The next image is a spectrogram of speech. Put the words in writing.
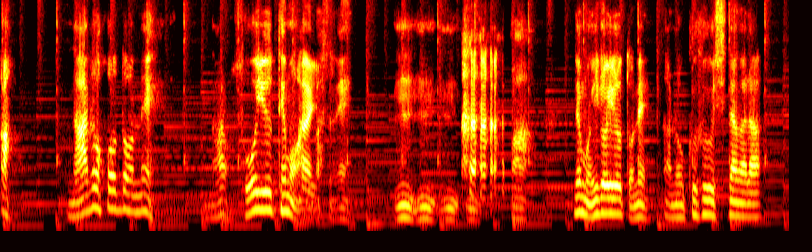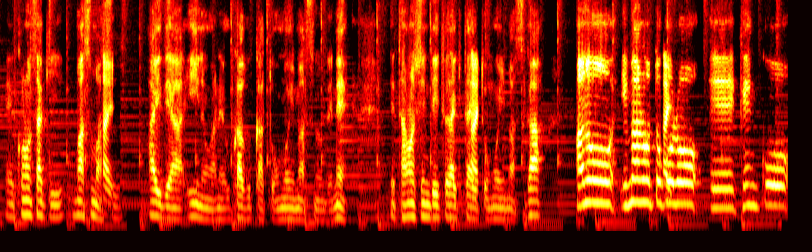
あなるほどね。なそういう手もありますね。うんうんうんうん。まあ、でもいろいろとねあの工夫しながら、えーこの先ますますはい。アイデアいいのがね浮かぶかと思いますのでね。で楽しんでいただきたいと思いますが、あの今のところ、えー健康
